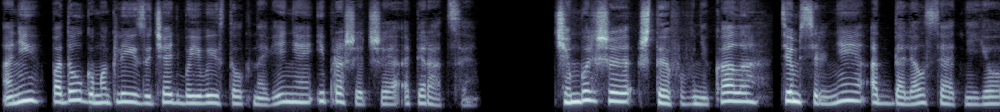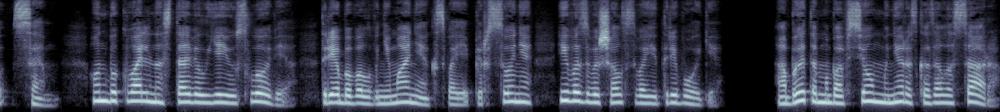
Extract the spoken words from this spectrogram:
они подолгу могли изучать боевые столкновения и прошедшие операции. Чем больше Штеф вникала, тем сильнее отдалялся от нее Сэм. Он буквально ставил ей условия, требовал внимания к своей персоне и возвышал свои тревоги. Об этом, обо всем мне рассказала Сара,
